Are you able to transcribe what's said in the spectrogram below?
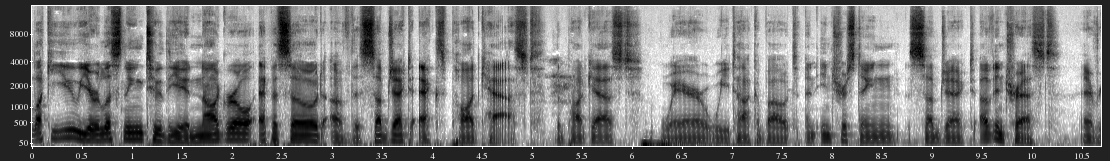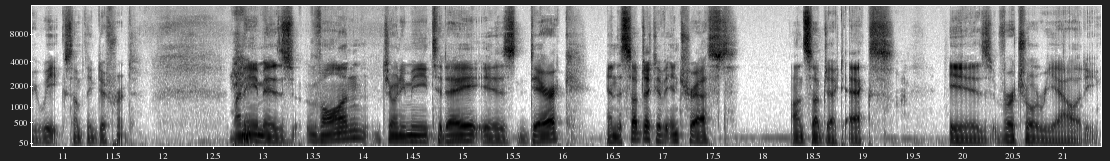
Lucky you, you're listening to the inaugural episode of the Subject X podcast, the podcast where we talk about an interesting subject of interest every week, something different. My name is Vaughn. Joining me today is Derek, and the subject of interest on Subject X is virtual reality.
